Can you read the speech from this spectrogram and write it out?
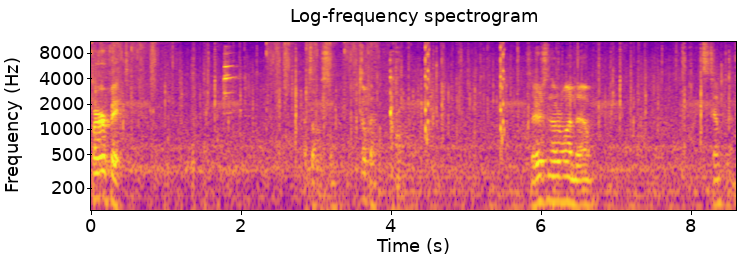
Perfect. That's awesome. Okay. So there's another one though. It's tempting.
